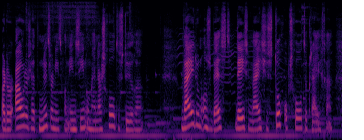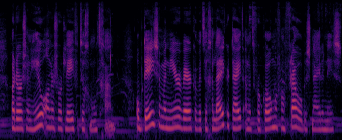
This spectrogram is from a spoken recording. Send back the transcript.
waardoor ouders het nut er niet van inzien om hen naar school te sturen. Wij doen ons best deze meisjes toch op school te krijgen, waardoor ze een heel ander soort leven tegemoet gaan. Op deze manier werken we tegelijkertijd aan het voorkomen van vrouwenbesnijdenis.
